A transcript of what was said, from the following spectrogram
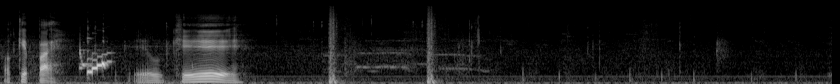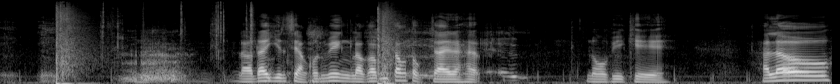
เอาเก็บไป โอเคเราได้ยินเสียงคนวิ่งเราก็ไม่ต้องตกใจนะครับ no PK hello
